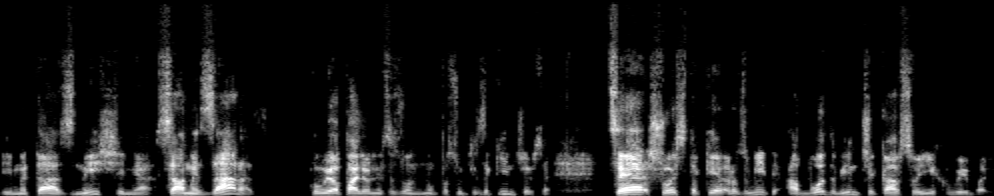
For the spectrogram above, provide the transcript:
і мета знищення саме зараз, коли опалювальний сезон ну по суті закінчився, це щось таке, розумієте, або він чекав своїх виборів.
